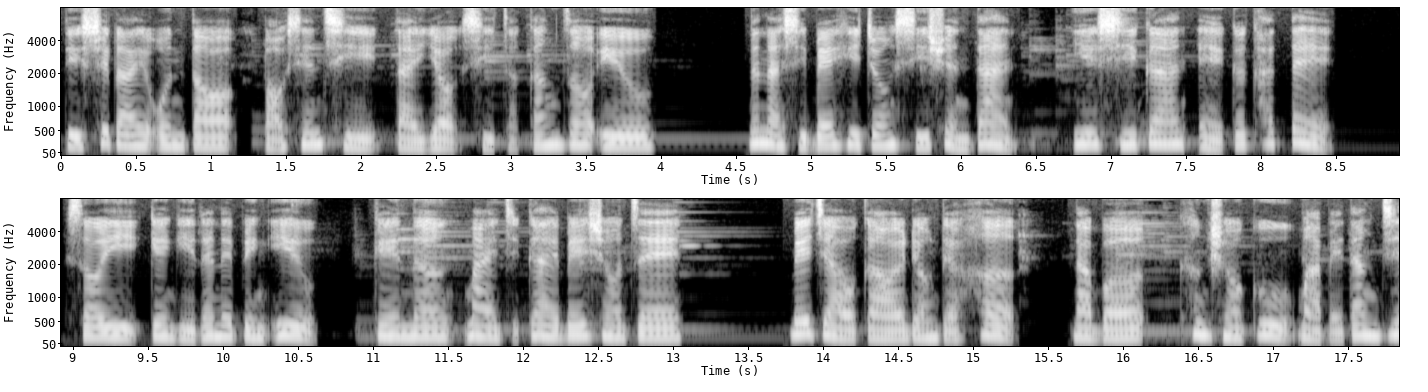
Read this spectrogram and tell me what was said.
伫室内温度保鲜期大约是十天左右。咱若是买迄种洗选蛋，伊的时间会搁较短，所以建议咱的朋友鸡卵卖一届买上济，买只有够的量就好。若无放上久嘛袂当食。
